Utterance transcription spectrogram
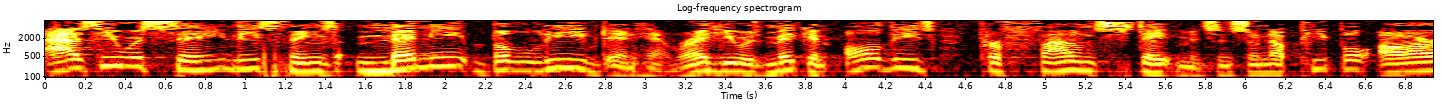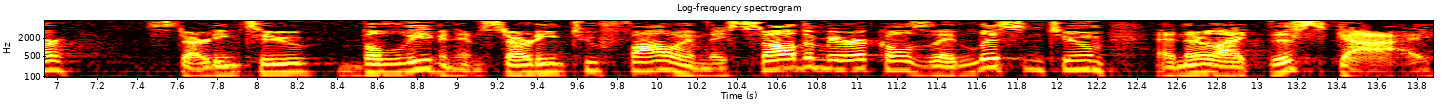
as he was saying these things, many believed in him, right? He was making all these profound statements. And so now people are starting to believe in him, starting to follow him. They saw the miracles, they listened to him, and they're like, this guy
